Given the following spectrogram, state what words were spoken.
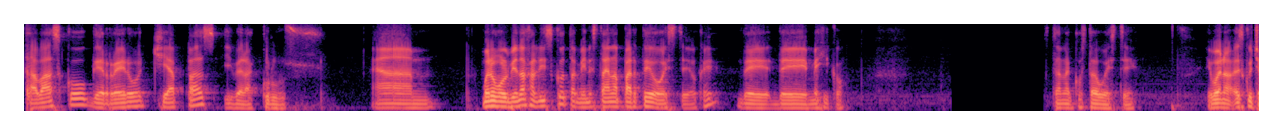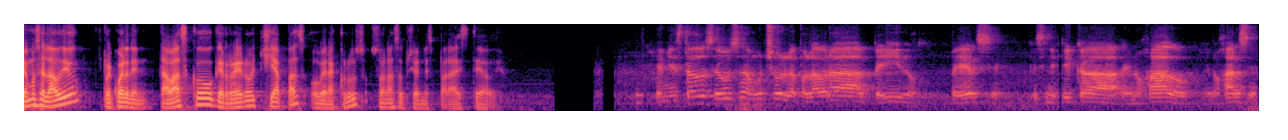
Tabasco, Guerrero, Chiapas y Veracruz. Bueno, volviendo a Jalisco, también está en la parte oeste, ¿ok? De, de México. Está en la costa oeste. Y bueno, escuchemos el audio. Recuerden, Tabasco, Guerrero, Chiapas o Veracruz son las opciones para este audio. En mi estado se usa mucho la palabra peído, peerse, que significa enojado, enojarse.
